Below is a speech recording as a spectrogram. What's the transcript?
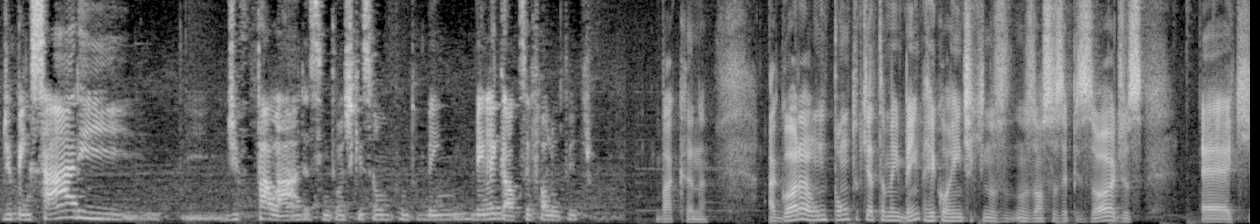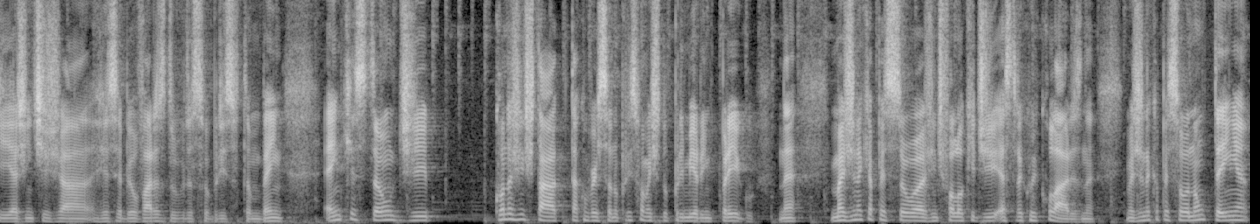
de pensar e, de falar, assim. Então acho que isso é um ponto bem, bem legal que você falou, Pedro. Bacana. Agora, um ponto que é também bem recorrente aqui nos, nos nossos episódios é que a gente já recebeu várias dúvidas sobre isso também, é em questão de quando a gente está tá conversando principalmente do primeiro emprego, né? Imagina que a pessoa, a gente falou aqui de extracurriculares, né? Imagina que a pessoa não tenha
